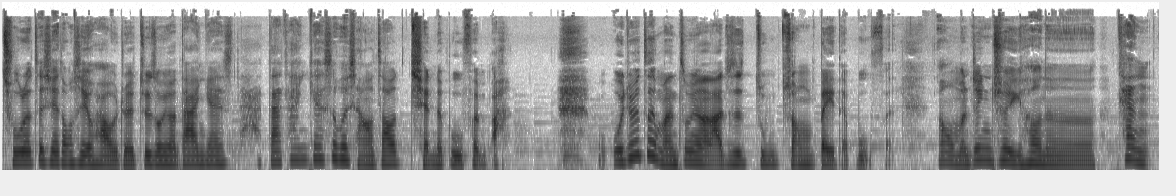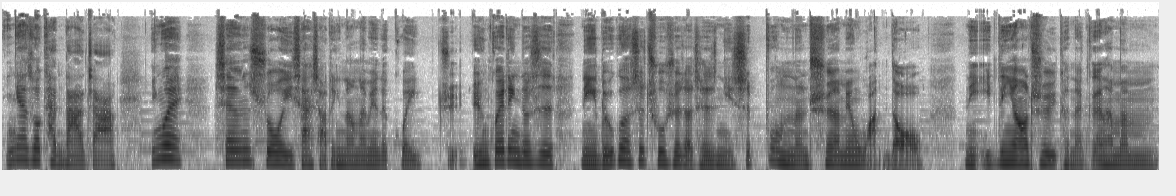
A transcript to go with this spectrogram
除了这些东西的话，我觉得最重要，大家应该是，大家应该是会想要招钱的部分吧。我我觉得这个蛮重要的啦，就是租装备的部分。然后我们进去以后呢，看应该说看大家，因为先说一下小叮当那边的规矩，因为规定就是你如果是初学者，其实你是不能去那边玩的哦，你一定要去可能跟他们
